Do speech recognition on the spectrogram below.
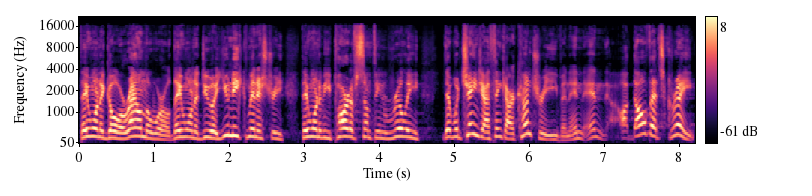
They want to go around the world. They want to do a unique ministry. They want to be part of something really that would change I think our country even. And and uh, all that's great.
